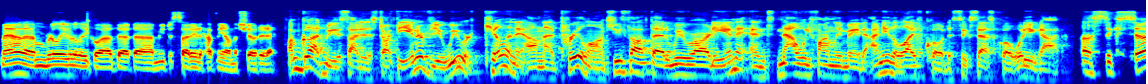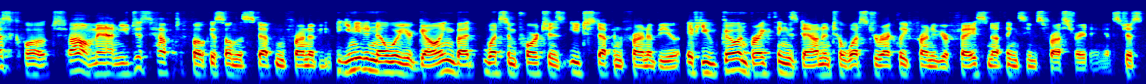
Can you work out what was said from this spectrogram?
Matt. I'm really, really glad that um, you decided to have me on the show today. I'm glad we decided to start the interview. We were killing it on that pre launch. You thought that we were already in it, and now we finally made it. I need a life quote, a success quote. What do you got? A success quote. Oh, man, you just have to focus on the step in front of you. You need to know where you're going, but what's important is each step in front of you. If you go and break things down into what's directly in front of your face, nothing seems frustrating. It's just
